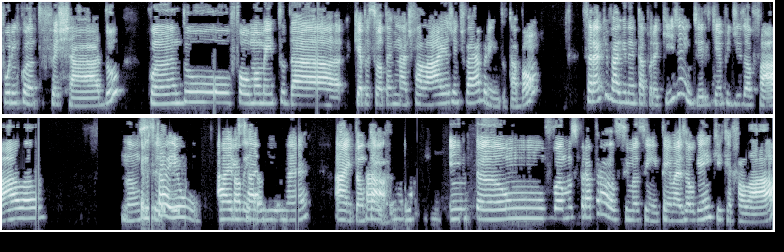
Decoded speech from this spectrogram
por enquanto, fechado. Quando for o momento da que a pessoa terminar de falar, e a gente vai abrindo, tá bom? Será que Wagner está por aqui, gente? Ele tinha pedido a fala. Não Ele sei. saiu. Ah, ele Thalita. saiu, né? Ah, então tá. Então, vamos para a próxima, assim. Tem mais alguém que quer falar?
